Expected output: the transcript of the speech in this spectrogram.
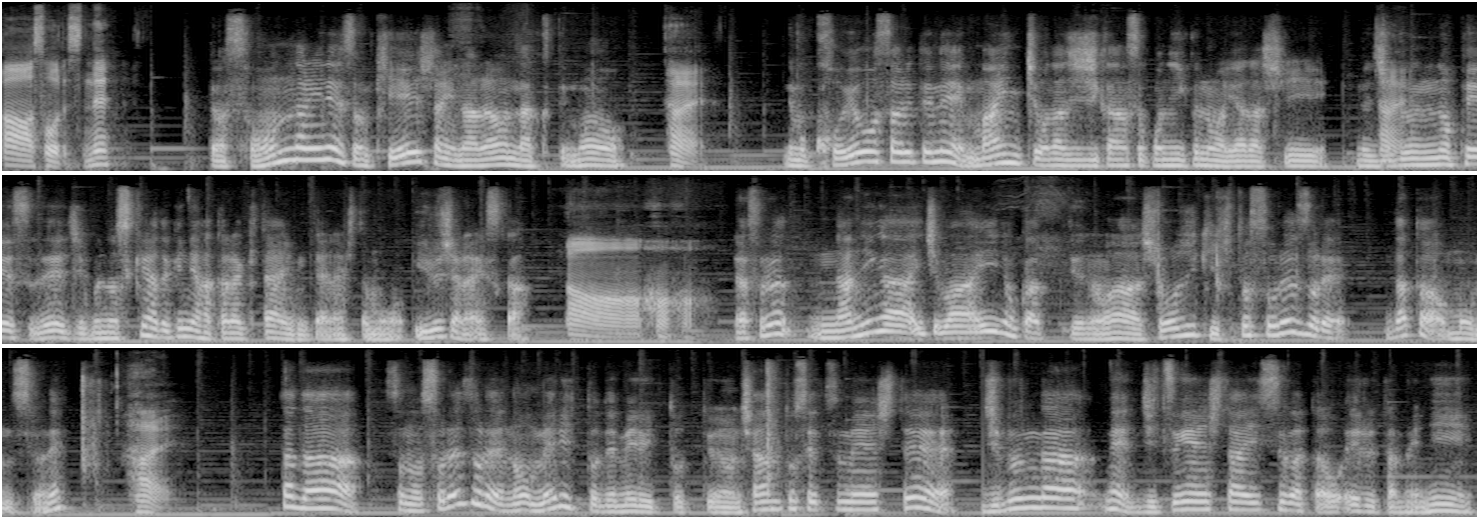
ああ、そうですね。だからそんなにね、その経営者にならなくても、はい。でも雇用されてね、毎日同じ時間そこに行くのは嫌だし、自分のペースで自分の好きな時に働きたいみたいな人もいるじゃないですか。ああ、はは。それは何が一番いいのかっていうのは正直人それぞれだとは思うんですよね。はい。ただ、そのそれぞれのメリット、デメリットっていうのをちゃんと説明して、自分がね、実現したい姿を得るために、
